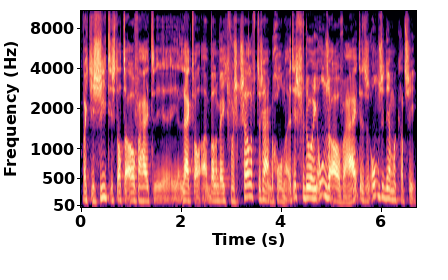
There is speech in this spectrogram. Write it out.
wat je ziet is dat de overheid uh, lijkt wel, wel een beetje voor zichzelf te zijn begonnen. Het is verdorie onze overheid, het is onze democratie.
